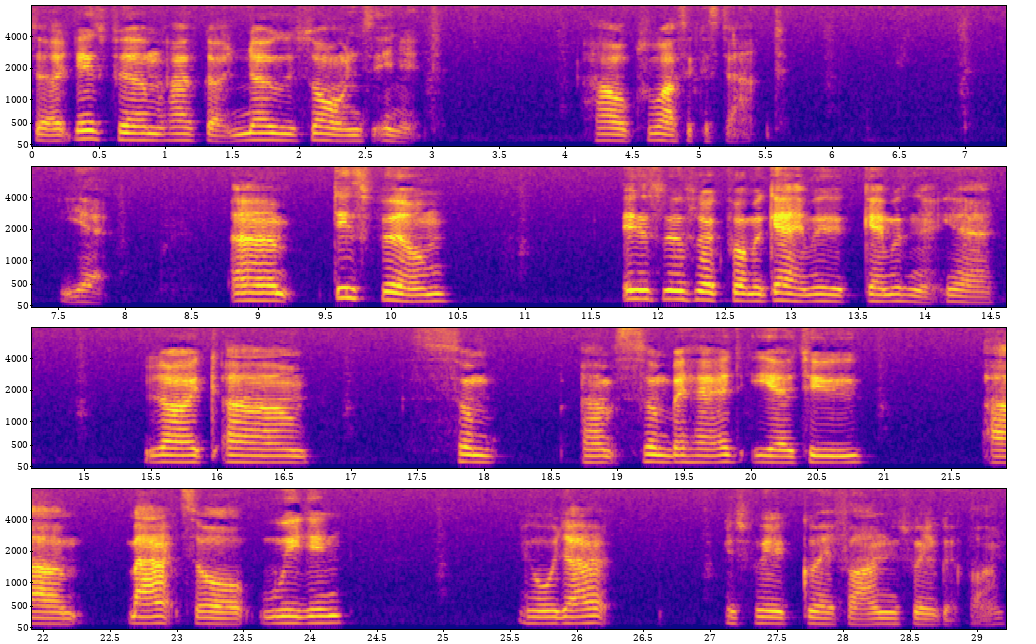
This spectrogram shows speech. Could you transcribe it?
So this film has got no songs in it. How classic is that? Yeah. Um, this film, it looks like from a game. It's a game, isn't it? Yeah. Like, um, some um, somebody had yeah to um, or reading and all that. It's really great fun. It's really great fun.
